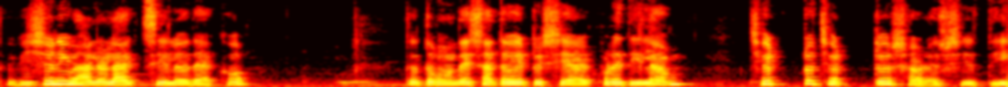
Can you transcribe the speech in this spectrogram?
তো ভীষণই ভালো লাগছিল, দেখো। তো তোমাদের সাথেও একটু শেয়ার করে দিলাম। ছোট্ট ছোট্ট সরস্বতী।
